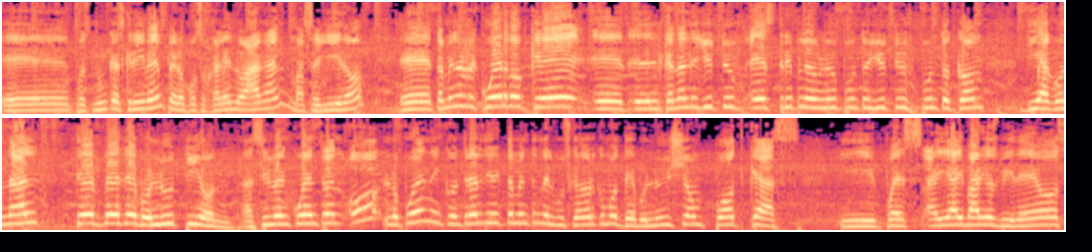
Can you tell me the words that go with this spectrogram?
Eh, pues nunca escriben, pero pues ojalá lo hagan más seguido. Eh, también les recuerdo que eh, el canal de YouTube es www.youtube.com diagonal TV Devolution. Así lo encuentran o lo pueden encontrar directamente en el buscador como Devolution Podcast. Y pues ahí hay varios videos,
